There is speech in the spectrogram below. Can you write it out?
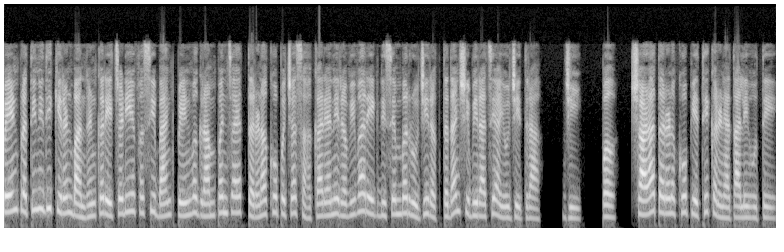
पेण प्रतिनिधी किरण बांधणकर. एचडीएफसी बँक पेण व ग्रामपंचायत तरणाखोपच्या सहकार्याने रविवार एक डिसेंबर रोजी रक्तदान शिबिराचे आयोजित रा. जी. प. शाळा तरणखोप येथे करण्यात आले होते.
